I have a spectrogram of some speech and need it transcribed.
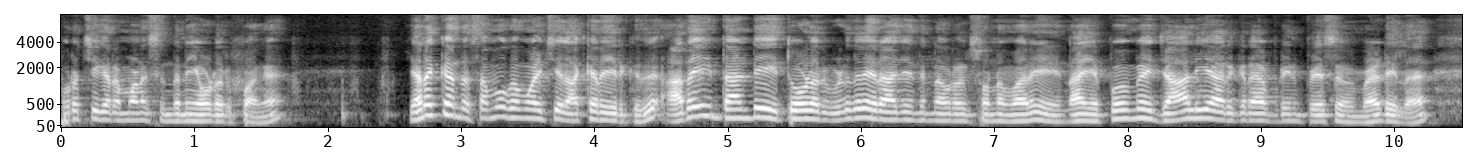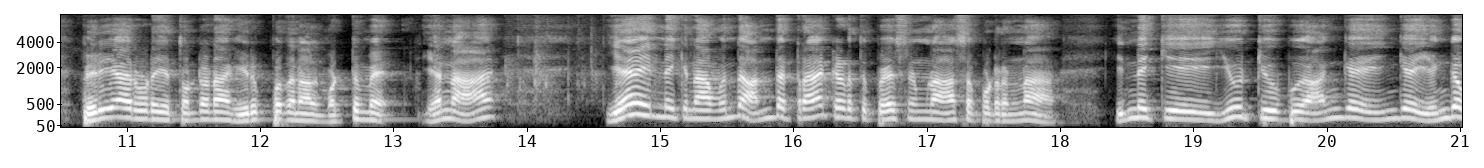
புரட்சிகரமான சிந்தனையோடு இருப்பாங்க. எனக்கு அந்த சமூக மகிழ்ச்சியில் அக்கறை இருக்குது. அதை தாண்டி தோழர் விடுதலை ராஜேந்திரன் அவர்கள் சொன்ன மாதிரி நான் எப்போவுமே ஜாலியாக இருக்கிறேன் அப்படின்னு பேசுவேன் மேடையில் பெரியாருடைய தொண்டனாக இருப்பதனால் மட்டுமே. ஏன்னா ஏன் இன்னைக்கு நான் வந்து அந்த ட்ராக் எடுத்து பேசணும்னு ஆசைப்படுறேன்னா இன்னைக்கு யூடியூப்பு அங்கே இங்கே எங்கே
